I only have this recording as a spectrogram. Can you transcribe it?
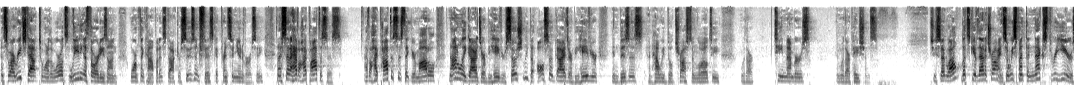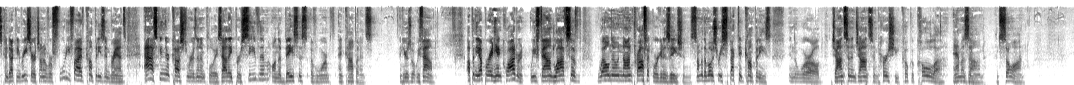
And so I reached out to one of the world's leading authorities on warmth and competence, Dr. Susan Fiske at Princeton University, and I said, I have a hypothesis. I have a hypothesis that your model not only guides our behavior socially, but also guides our behavior in business and how we build trust and loyalty with our team members and with our patients. She said, Well, let's give that a try. And so we spent the next three years conducting research on over 45 companies and brands, asking their customers and employees how they perceive them on the basis of warmth and competence. And here's what we found. Up in the upper right hand quadrant, we found lots of well known nonprofit organizations, some of the most respected companies in the world Johnson & Johnson, Hershey, Coca Cola, Amazon, and so on.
